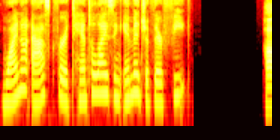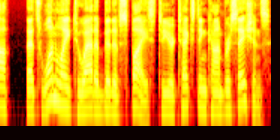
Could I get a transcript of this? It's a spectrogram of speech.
Why not ask for a tantalizing image of their feet? Ha, that's one way to add a bit of spice to your texting conversations.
